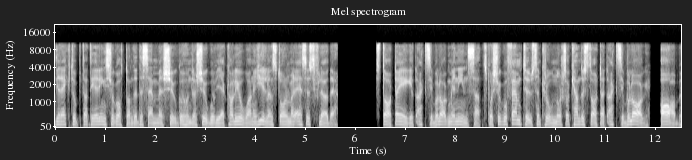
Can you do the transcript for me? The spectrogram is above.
Direkt uppdatering 28 december 2020 via Carl-Johan Gyllenstormer SS Flöde. Starta eget aktiebolag med en insats på 25 000 kronor så kan du starta ett aktiebolag, AB,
